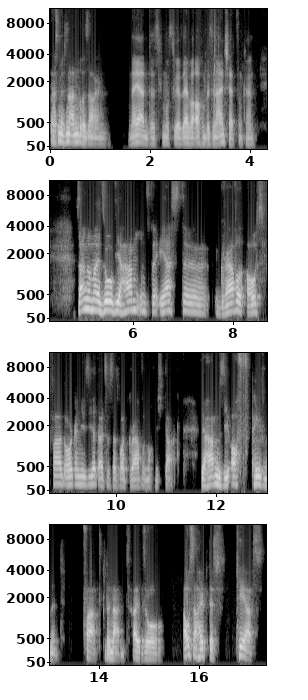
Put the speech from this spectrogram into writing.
Das müssen andere sagen. Naja, das musst du ja selber auch ein bisschen einschätzen können. Sagen wir mal so, wir haben unsere erste Gravel-Ausfahrt organisiert, als es das Wort Gravel noch nicht gab. Wir haben sie Off-Pavement-Fahrt benannt, also außerhalb des Teers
